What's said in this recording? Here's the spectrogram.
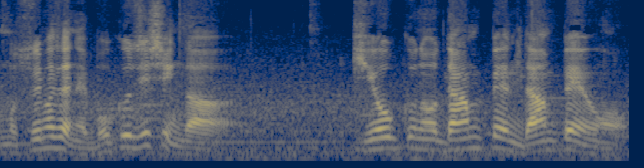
うもうすいませんね僕自身が記憶の断片断片を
